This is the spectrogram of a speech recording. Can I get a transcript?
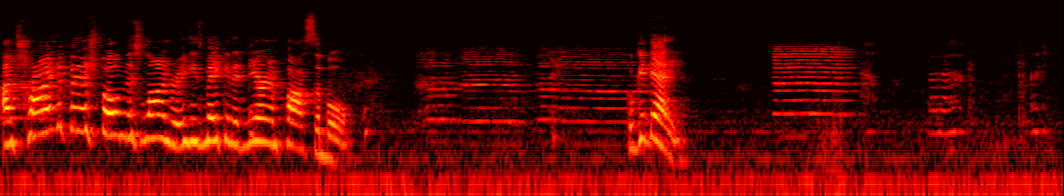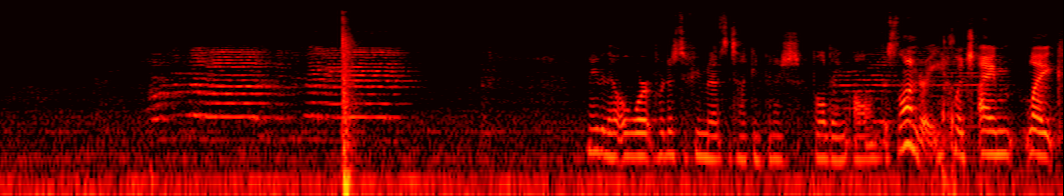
I'm trying to finish folding this laundry. He's making it near impossible. Go get daddy. Maybe that will work for just a few minutes until I can finish folding all of this laundry, which I'm like,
